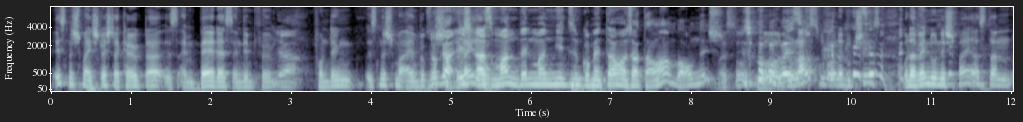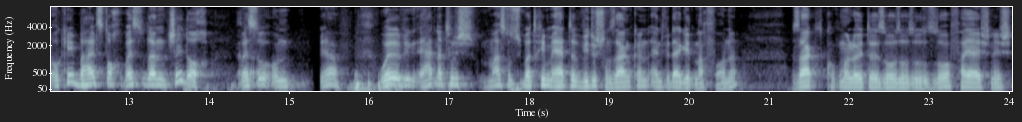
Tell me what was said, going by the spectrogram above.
ist nicht mal ein schlechter Charakter, ist ein Badass in dem Film. Ja. Von Ding ist nicht mal ein wirklich Sogar ich als Mann, wenn man mir diesen Kommentar mal sagt, ah, warum nicht? Weißt du, So, so, du weißt lachst drüber oder du chillst. Oder wenn du nicht feierst, dann okay, behalt's doch, weißt du, dann chill doch. Weißt du, und ja. Will, er hat natürlich maßlos übertrieben, er hätte, wie du schon sagen können, entweder er geht nach vorne, sagt, guck mal Leute, so, so, so, so feiere ich nicht.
